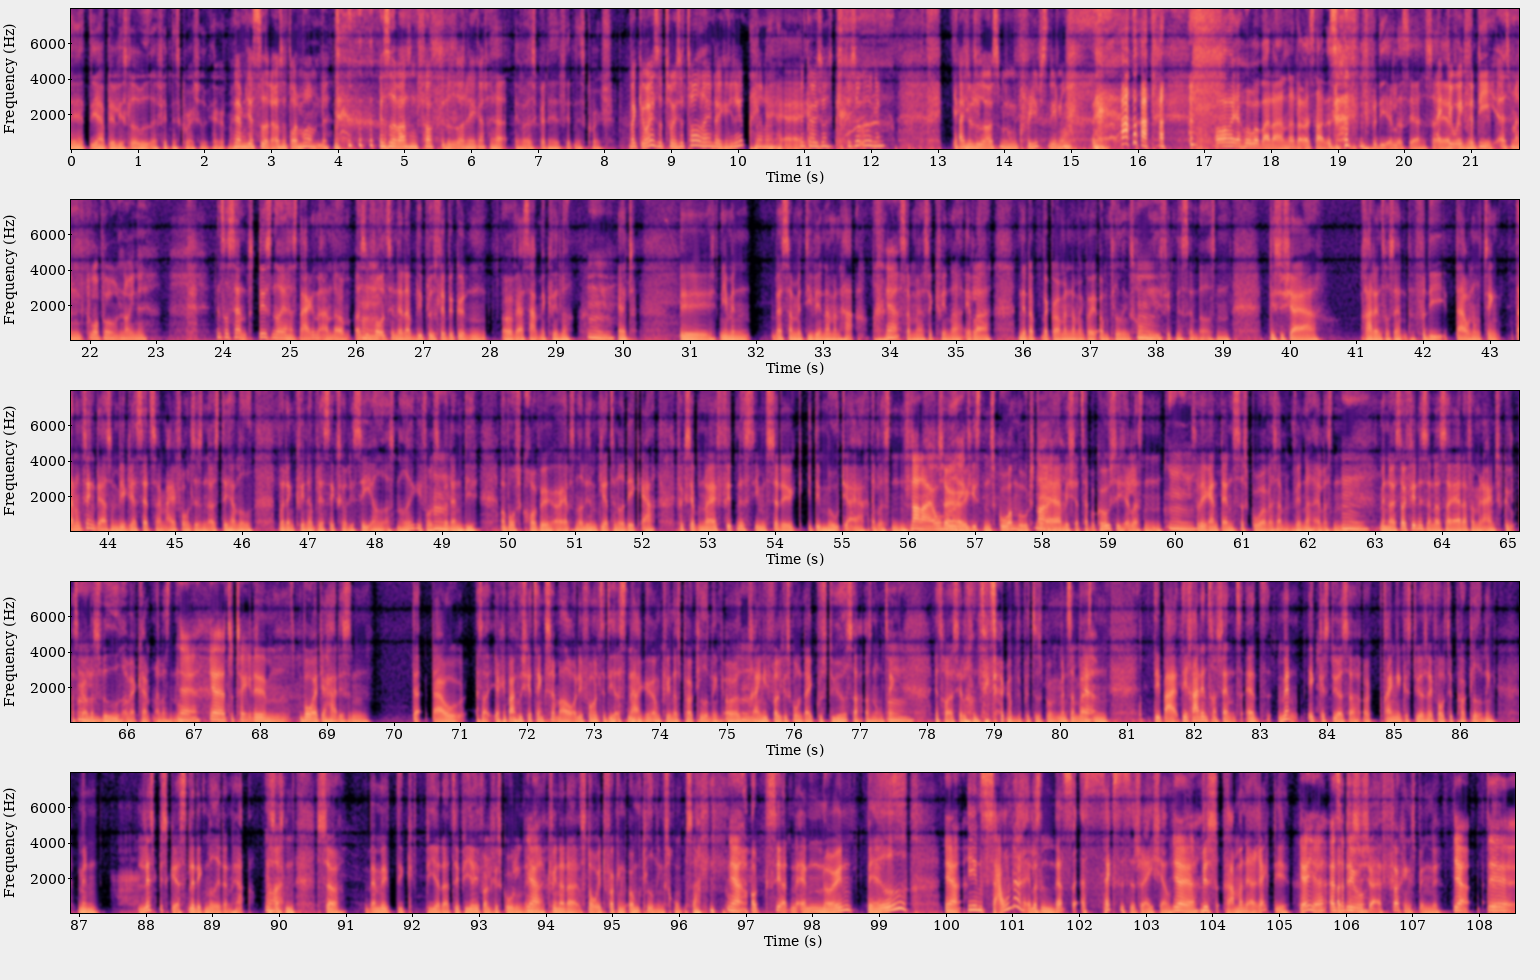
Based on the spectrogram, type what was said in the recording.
Det, jeg blev lige slået ud af fitness crushet, kan jeg godt mærke. Jamen, jeg sidder der også og drømmer om det. Jeg sidder bare sådan, fuck, det lyder lækkert. Ja, jeg vil også godt have et fitness crush. Hvad gjorde I så? Tog I så tøjet af, da I gik ind? Ej, eller? ej, ej, ej. Hvad gør I så? Gik det så ud igen? Jeg Ej, gik. det lyder også som nogle creeps lige nu. Åh, jeg håber bare, der er andre, der også har det sådan, fordi ellers ja, så Nej, det er jo ikke fordi, creep. at man går på nøgne. Interessant. Det er sådan noget, jeg har snakket med andre om. Også mm. i forhold til netop lige pludselig at begynde at være sammen med kvinder. Mm. at øh, jamen, hvad så med de venner, man har, Ja. som er også kvinder, eller netop, hvad gør man, når man går i omklædningsrummet Mm. mm. i fitnesscenteret og sådan. Det synes jeg er ret interessant, fordi der er jo nogle ting, der er nogle ting der, som virkelig har sat sig i mig i forhold til sådan også det her med, hvordan kvinder bliver seksualiseret og sådan noget, ikke? I forhold til, Mm. hvordan vi og vores kroppe og alt sådan noget ligesom bliver til noget, det ikke er. For eksempel, når jeg er i fitness, jamen, så er det jo ikke i det mode, jeg er, eller sådan... Nej, nej, Så er jeg jo ikke. i sådan en score-mode. Det er, hvis jeg tager på cozy, eller sådan, Mm. så vil jeg gerne danse og score og være sammen med venner, eller sådan. Mm. Mm. Men når jeg står i fitnesscenter, så er jeg der for min egen skyld, og skal mm. op og Mm. svede og være grim, eller sådan. Ja, ja, ja, totalt. Øhm, hvor at jeg har det sådan... Der, der er jo, altså, jeg kan bare huske, at jeg tænkte så meget over det i forhold til de her snakke om kvinders påklædning og Mm. drenge i folkeskolen, der ikke kunne styre sig og sådan nogle ting. Mm. Jeg tror også, jeg lavede en TikTok om det på et tidspunkt, men som var Ja. sådan, det er, bare, det er ret interessant, at mænd ikke kan styre sig, og drenge ikke kan styre sig i forhold til påklædning. Men lesbiske er slet ikke med i den her. Altså Nej. sådan, så hvad med de piger, der er til piger i folkeskolen, ja. eller kvinder, der står i et fucking omklædningsrum sammen, Ja, og ser den anden nøgen bade ja, i en sauna, eller sådan, that's a sexy situation. ja, ja. Hvis rammerne er rigtige. Ja, ja. Altså, og det, det, er jo, synes jeg er fucking spændende. Ja, det,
